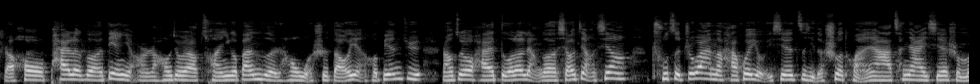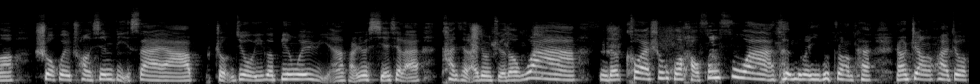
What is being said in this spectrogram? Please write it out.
然后拍了个电影，然后就要攒一个班子，然后我是导演和编剧，然后最后还得了两个小奖项。除此之外呢，还会有一些自己的社团呀，参加一些什么社会创新比赛啊，拯救一个濒危语言，反正就写起来，看起来就觉得哇，你的课外生活好丰富啊 的那么一个状态。然后这样的话就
